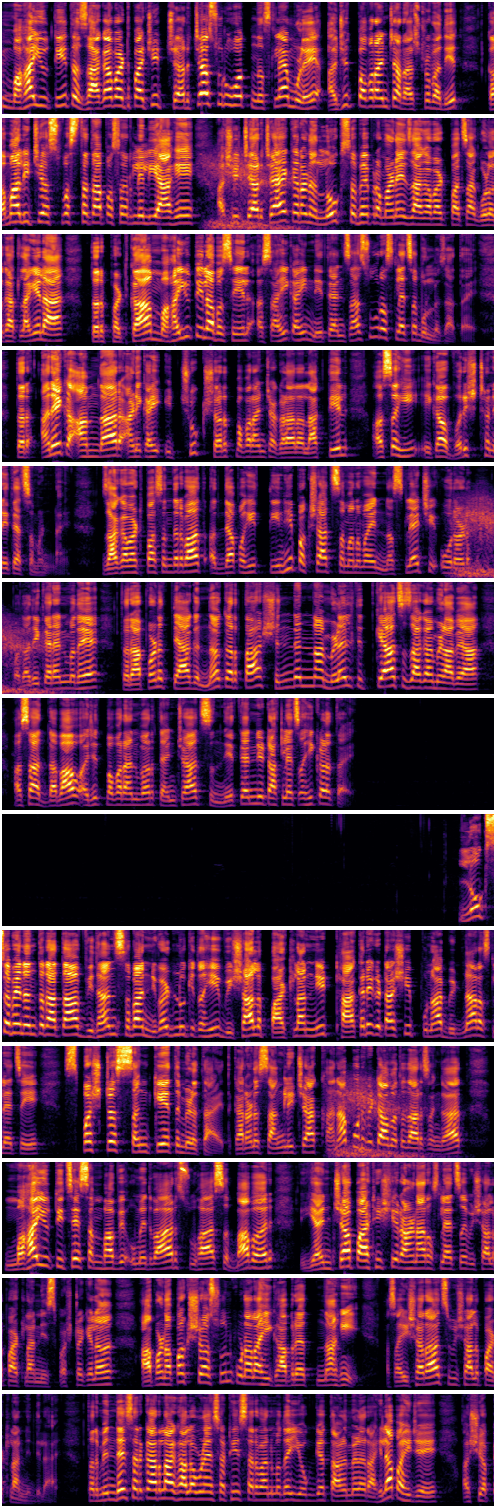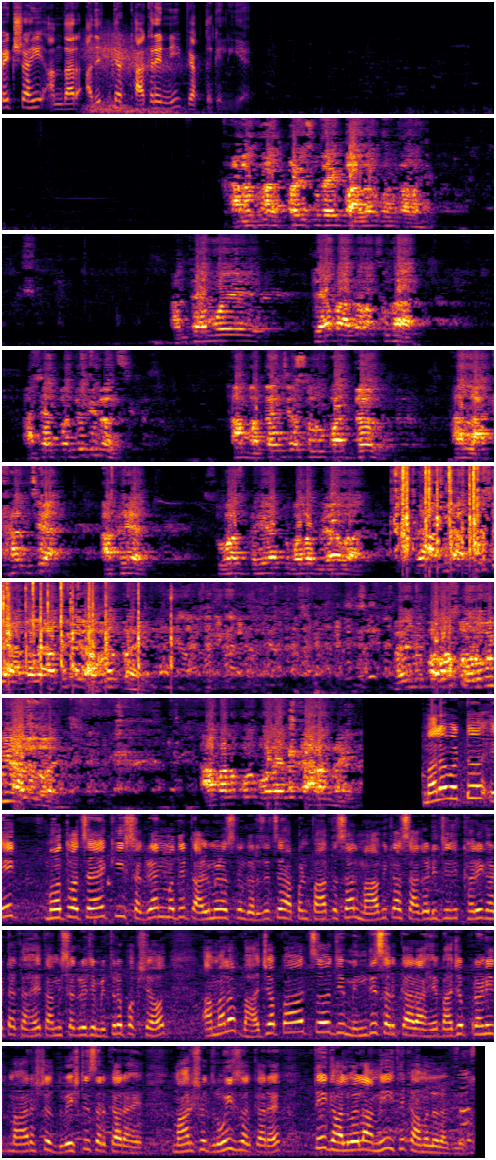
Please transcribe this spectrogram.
महायुतीत जागा वाटपाची चर्चा सुरू होत नसल्यामुळे अजित पवारांच्या राष्ट्रवादीत कमालीची अस्वस्थता पसरलेली आहे. अशी चर्चा आहे कारण लोकसभेप्रमाणे जागा वाटपाचा गोळ घातला गेला तर फटका महायुतीला बसेल असाही काही नेत्यांचा सूर असल्याचं बोललं जात आहे. तर अनेक आमदार आणि काही इच्छुक शरद पवारांच्या गळाला लागतील असंही एका वरिष्ठ नेत्याचं म्हणणं आहे. जागा वाटपासंदर्भात अद्यापही तिन्ही पक्षात समन्वय नसल्याची ओरड पदाधिकाऱ्यांमध्ये तर आपण त्याग न करता शिंदेंना मिळेल तितक्याच जागा मिळाव्या असा दबाव अजित पवारांवर त्यांच्याच नेत्यांनी टाकल्याचंही कळत आहे लोकसभेनंतर आता विधानसभा निवडणुकीतही विशाल पाटलांनी ठाकरे गटाशी पुन्हा भिडणार असल्याचे स्पष्ट संकेत मिळत आहेत कारण सांगलीच्या खानापूर विटा मतदारसंघात महायुतीचे संभाव्य उमेदवार सुहास बाबर यांच्या पाठीशी राहणार असल्याचं विशाल पाटलांनी स्पष्ट केलं. आपण अपक्ष असून कुणालाही घाबरत नाही असा इशाराच विशाल पाटलांनी दिलाय. तर मिंधे सरकारला घालवण्यासाठी सर्वांमध्ये योग्य ताळमेळ राहिला पाहिजे अशी अपेक्षाही आमदार आदित्य ठाकरेंनी व्यक्त केली आहे. खानापूर अठ्ठावीस सुद्धा एक बाजार भरणार आहे. आणि त्यामुळे त्या बाजारात सुद्धा अशा पद्धतीनंच हा मतांच्या स्वरूपात दर हा लाखांच्या आकड्यात सुहास भैया तुम्हाला मिळाला तर आम्ही अपक्ष आम्हाला आम्ही काही घाबरत नाही. म्हणजे मी परवा सोडवूनही आलेलो आहे. आम्हाला कोण बोलायचं कारण नाही. मला वाटतं एक महत्वाचं आहे की सगळ्यांमध्ये ताळमेळ असणं गरजेचं आहे. आपण पाहत असाल महाविकास आघाडीचे जे खरे घटक आहेत आम्ही सगळे जे मित्रपक्ष आहोत आम्हाला भाजपाचं जे मिंदे सरकार आहे भाजप प्रणित महाराष्ट्र द्वेष्टे सरकार आहे महाराष्ट्र द्रोही सरकार आहे ते घालवायला आम्ही इथे कामाला लागलो.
